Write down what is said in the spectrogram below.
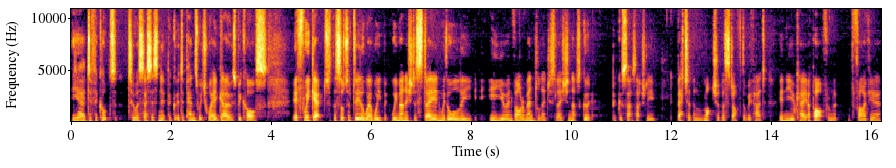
yeah difficult to assess, isn't it? Because it depends which way it goes. Because if we get the sort of deal where we we manage to stay in with all the EU environmental legislation, that's good because that's actually better than much of the stuff that we've had in the UK, apart from the five-year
